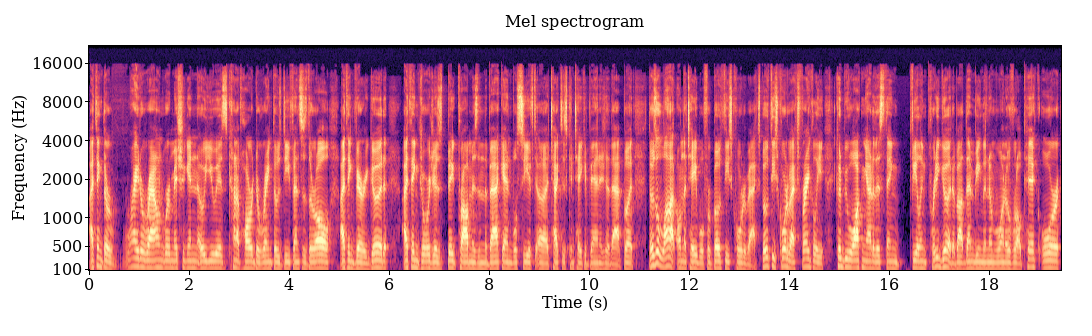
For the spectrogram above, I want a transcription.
I think they're right around where Michigan and OU is. Kind of hard to rank those defenses. They're all, I think, very good. I think Georgia's big problem is in the back end. We'll see if uh, Texas can take advantage of that. But there's a lot on the table for both these quarterbacks. Both these quarterbacks, frankly, could be walking out of this thing feeling pretty good about them being the number one overall pick, or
